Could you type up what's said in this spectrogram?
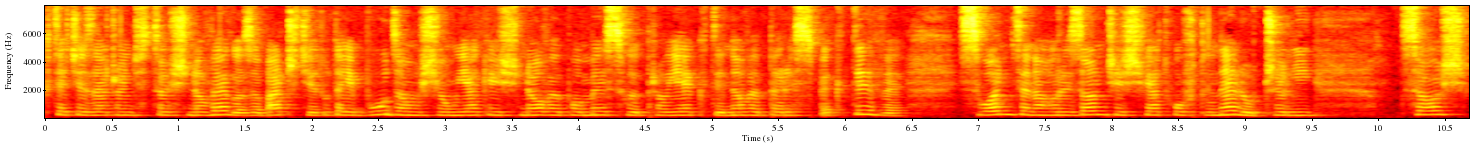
Chcecie zacząć coś nowego. Zobaczcie, tutaj budzą się jakieś nowe pomysły, projekty, nowe perspektywy. Słońce na horyzoncie, światło w tunelu, czyli coś,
